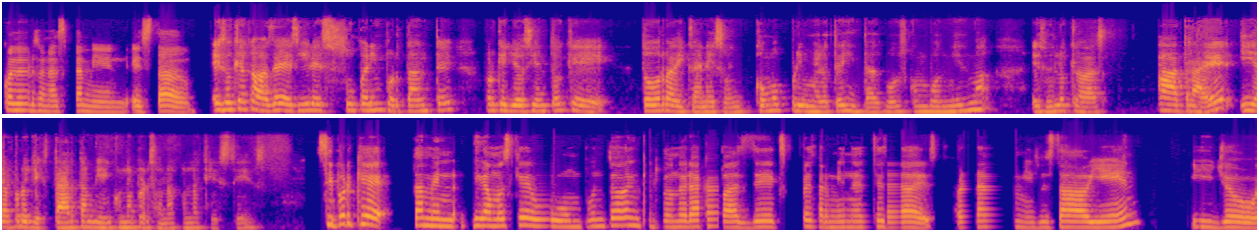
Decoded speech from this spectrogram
con las personas que también he estado. Eso que acabas de decir es súper importante porque yo siento que todo radica en eso, en cómo primero te sientas vos con vos misma, eso es lo que vas a atraer y a proyectar también con la persona con la que estés. Sí, porque también digamos que hubo un punto en que yo no era capaz de expresar mis necesidades. Para mí eso estaba bien y yo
